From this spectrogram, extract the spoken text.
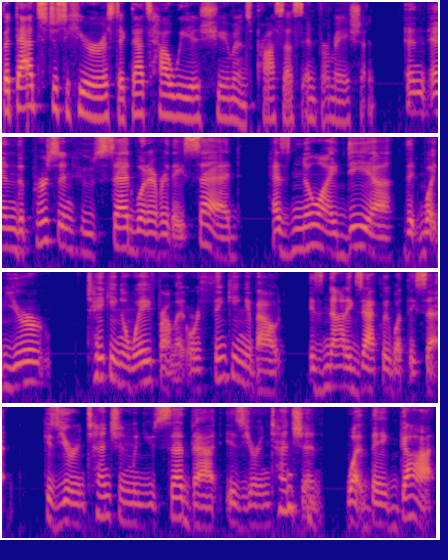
But that's just a heuristic. That's how we as humans process information. And, and the person who said whatever they said has no idea that what you're taking away from it or thinking about is not exactly what they said because your intention when you said that is your intention. What they got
